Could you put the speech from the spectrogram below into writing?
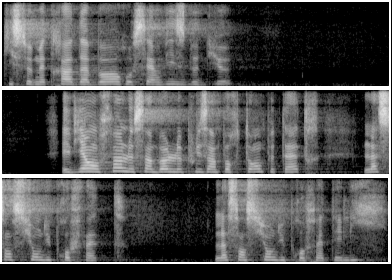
qui se mettra d'abord au service de Dieu et vient enfin le symbole le plus important peut-être, l'ascension du prophète, l'ascension du prophète Élie.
